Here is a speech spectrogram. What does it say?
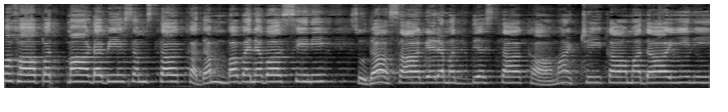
മഹാപത്മാടവി സംസ്ഥ കദംബവനവാസിനി സുധാസാഗര മധ്യസ്ഥ കാമാക്ഷി കാമദായിനി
